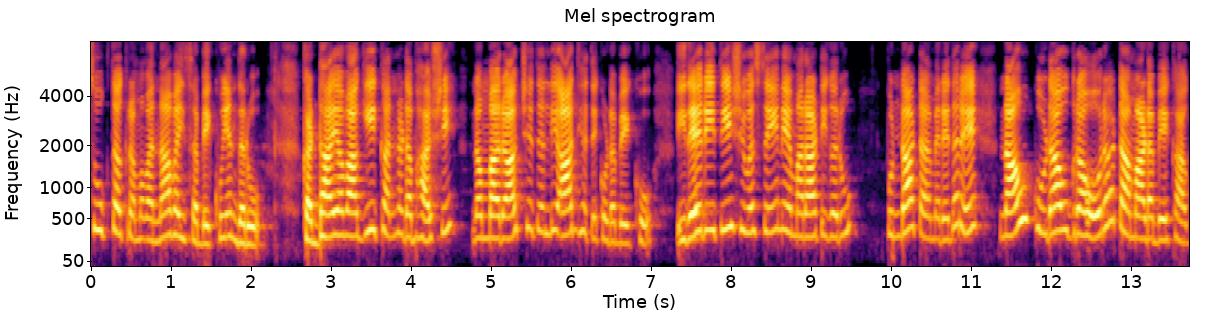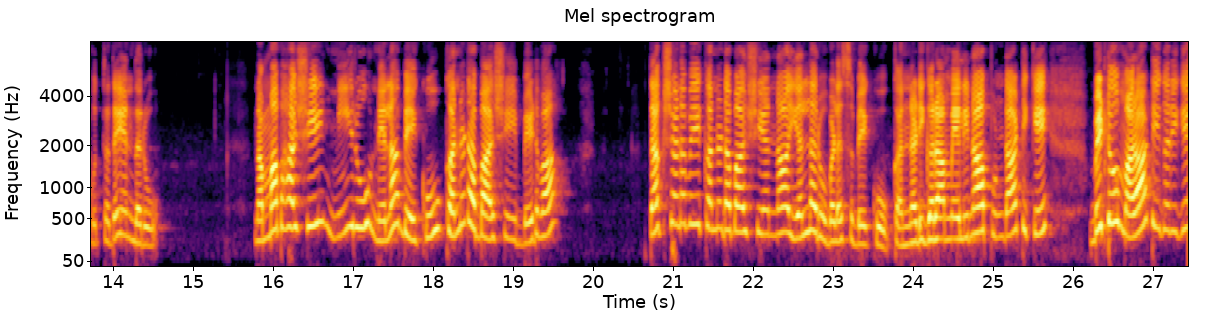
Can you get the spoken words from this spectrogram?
ಸೂಕ್ತ ಕ್ರಮವನ್ನು ವಹಿಸಬೇಕು ಎಂದರು. ಕಡ್ಡಾಯವಾಗಿ ಕನ್ನಡ ಭಾಷೆ ನಮ್ಮ ರಾಜ್ಯದಲ್ಲಿ ಆದ್ಯತೆ ಕೊಡಬೇಕು. ಇದೇ ರೀತಿ ಶಿವಸೇನೆ ಮರಾಠಿಗರು ಪುಂಡಾಟ ಮೆರೆದರೆ ನಾವು ಕೂಡ ಉಗ್ರ ಹೋರಾಟ ಮಾಡಬೇಕಾಗುತ್ತದೆ ಎಂದರು. ನಮ್ಮ ಭಾಷೆ ನೀರು, ನೆಲ ಬೇಕು, ಕನ್ನಡ ಭಾಷೆ ಬೇಡವಾ? ತಕ್ಷಣವೇ ಕನ್ನಡ ಭಾಷೆಯನ್ನ ಎಲ್ಲರೂ ಬಳಸಬೇಕು. ಕನ್ನಡಿಗರ ಮೇಲಿನ ಪುಂಡಾಟಿಕೆ ಬಿಟ್ಟು ಮರಾಠಿಗರಿಗೆ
